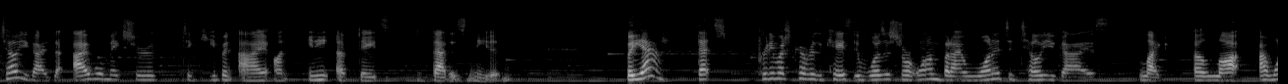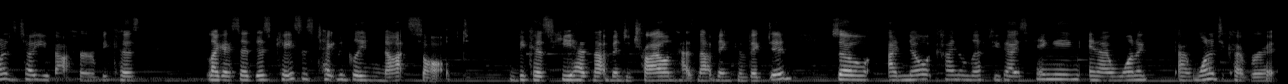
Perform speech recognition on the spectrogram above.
tell you guys that I will make sure to keep an eye on any updates that is needed. But yeah, that's pretty much covers the case. It was a short one, but I wanted to tell you guys like a lot. I wanted to tell you about her because, like I said, this case is technically not solved because he has not been to trial and has not been convicted. So I know it kind of left you guys hanging, and I want to I wanted to cover it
